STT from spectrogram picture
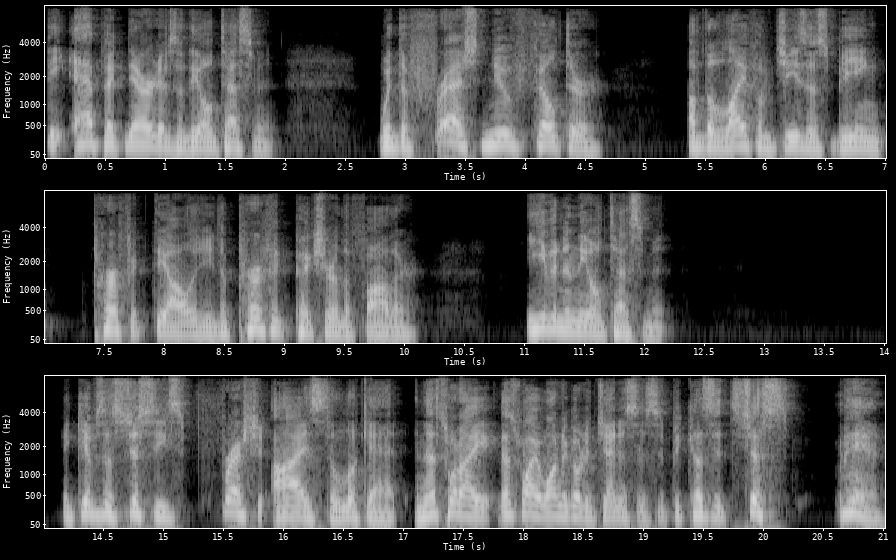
the epic narratives of the Old Testament with the fresh new filter of the life of Jesus being perfect theology, the perfect picture of the Father, even in the Old Testament. It gives us just these fresh eyes to look at. And that's what I that's why I wanted to go to Genesis, is because it's just, man,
